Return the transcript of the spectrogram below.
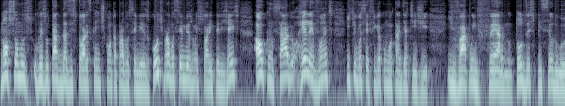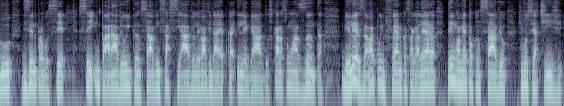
Nós somos o resultado das histórias que a gente conta para você mesmo. Conte para você mesmo uma história inteligente, alcançável, relevante e que você fica com vontade de atingir. E vá para o inferno todos esses pseudo-guru dizendo para você ser imparável, incansável, insaciável, levar a vida épica e legado. Os caras são uma zanta. Beleza? Vai pro inferno com essa galera. Tem uma meta alcançável que você atinge.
